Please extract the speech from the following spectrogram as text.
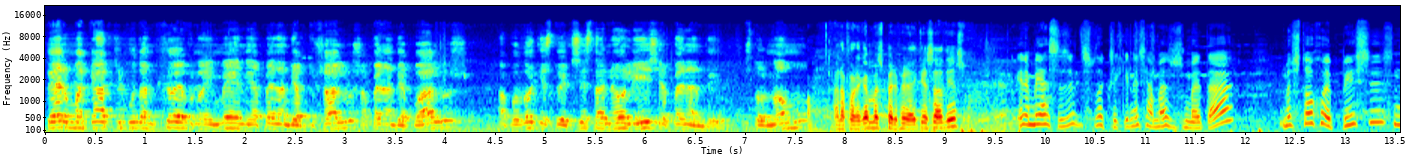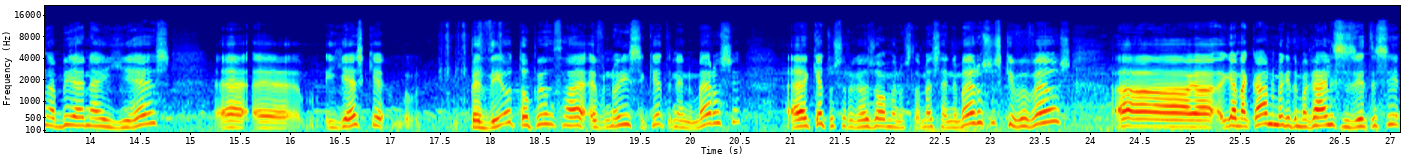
τέρμα κάποιοι που ήταν πιο ευνοημένοι απέναντι από τους άλλους, απέναντι από άλλους, από εδώ και στο εξής θα είναι όλοι ίσοι απέναντι στον νόμο. Αναφορικά με τις περιφερειακές άδειες. Είναι μια συζήτηση που θα ξεκινήσει αμέσως μετά, με στόχο επίσης να μπει ένα υγιές ε, ε, υγιές και πεδίο το οποίο θα ευνοήσει και την ενημέρωση ε, και τους εργαζόμενους στα μέσα ενημέρωσης και βεβαίως για να κάνουμε και τη μεγάλη συζήτηση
